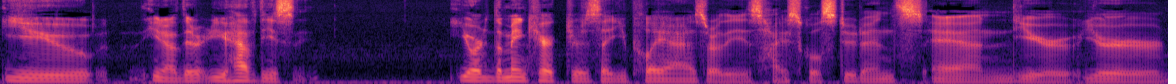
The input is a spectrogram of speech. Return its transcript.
you you know there you have these your the main characters that you play as are these high school students and you're you're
